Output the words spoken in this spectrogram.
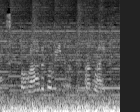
miles, Marina, on right.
